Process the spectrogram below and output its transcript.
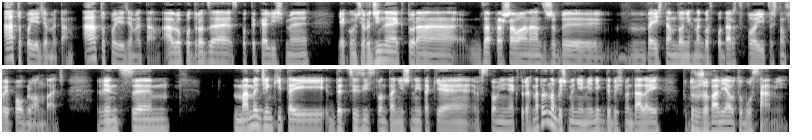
a to pojedziemy tam, a to pojedziemy tam. Albo po drodze spotykaliśmy jakąś rodzinę, która zapraszała nas, żeby wejść tam do nich na gospodarstwo i coś tam sobie pooglądać. Więc ym, mamy dzięki tej decyzji spontanicznej takie wspomnienia, których na pewno byśmy nie mieli, gdybyśmy dalej podróżowali autobusami.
